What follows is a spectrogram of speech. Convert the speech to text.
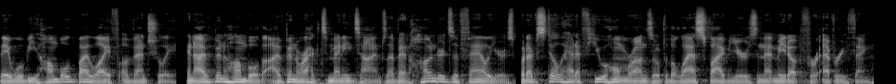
They will be humbled by life eventually. And I've been humbled. I've been wrecked many times. I've had hundreds of failures, but I've still had a few home runs over the last five years, and that made up for everything.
